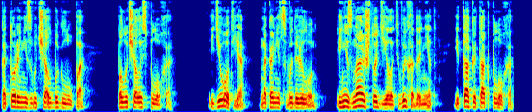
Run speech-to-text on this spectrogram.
который не звучал бы глупо. Получалось плохо. «Идиот я», – наконец выдавил он. «И не знаю, что делать, выхода нет. И так, и так плохо.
